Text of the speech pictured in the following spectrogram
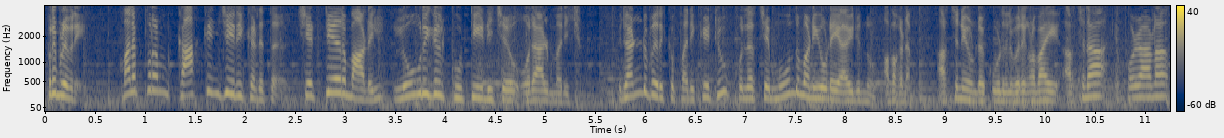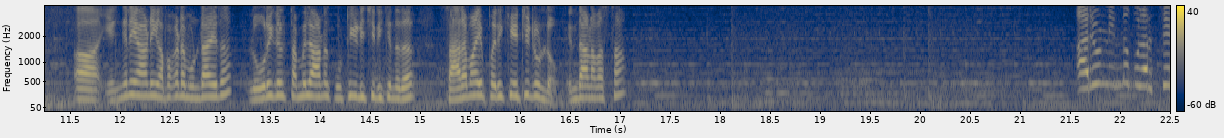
പ്രിയപ്പെട്ടവരെ മലപ്പുറം കാക്കഞ്ചേരിക്കടുത്ത് ചെട്ടിയർമാടിൽ ലോറികൾ കൂട്ടിയിടിച്ച് ഒരാൾ മരിച്ചു. രണ്ടുപേർക്ക് പരിക്കേറ്റു. പുലർച്ചെ മൂന്ന് മണിയോടെയായിരുന്നു അപകടം. അർച്ചനയുണ്ട് കൂടുതൽ വിവരങ്ങളുമായി. അർച്ചന എപ്പോഴാണ് എങ്ങനെയാണ് ഈ അപകടം ഉണ്ടായത് ലോറികൾ തമ്മിലാണ് കൂട്ടിയിടിച്ചിരിക്കുന്നത്. സാരമായി പരിക്കേറ്റിട്ടുണ്ടോ? എന്താണ് അവസ്ഥ? അരുൺ ഇന്ന് പുലർച്ചെ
